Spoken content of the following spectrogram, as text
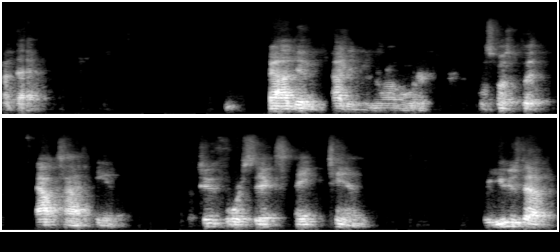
About that. Yeah, I didn't, I did it in the wrong order. I'm supposed to put outside in. Two, four, six, eight, ten. We used up,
